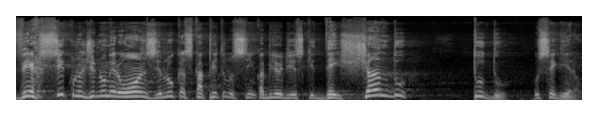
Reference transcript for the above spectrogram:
Versículo de número 11, Lucas capítulo 5, a Bíblia diz que deixando tudo, o seguiram.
